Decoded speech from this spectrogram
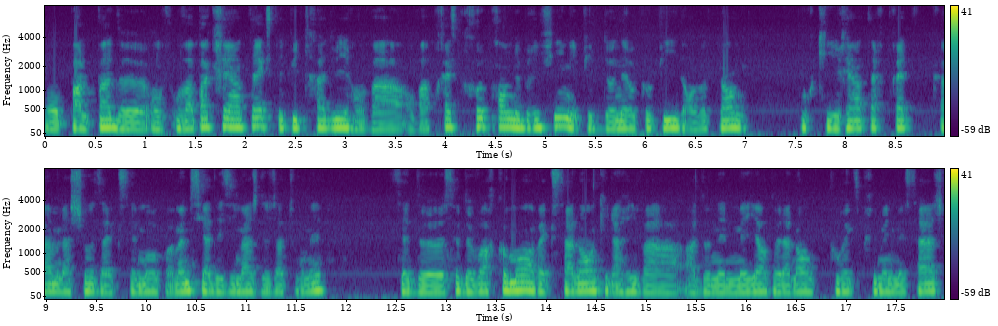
on parle pas de, on, va pas créer un texte et puis le traduire. On va, on va presque reprendre le briefing et puis le donner aux copies dans l'autre langue pour qu'ils réinterprètent quand même la chose avec ses mots, quoi. Même s'il y a des images déjà tournées, c'est de, c'est de voir comment avec sa langue il arrive à, à donner le meilleur de la langue pour exprimer le message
